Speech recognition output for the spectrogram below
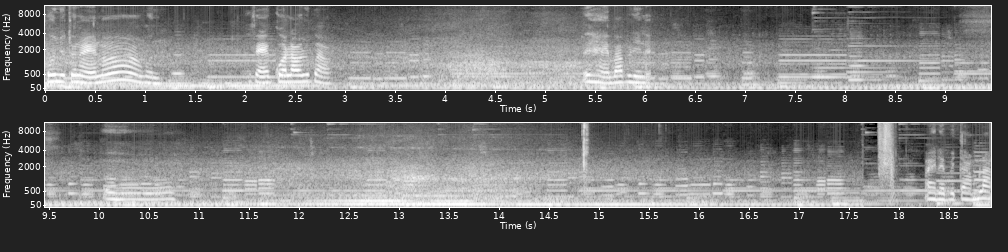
คุณอยู่ตรงไหนเนาะคุณ แสกลัวเราหรือเปล่าไปหายบับเลยเนี่ยโอ้โหไปเดี๋ยวไปตามล่า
